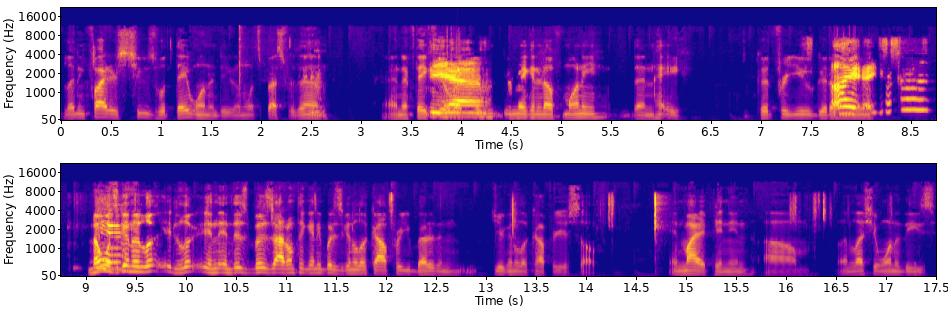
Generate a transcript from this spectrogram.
letting fighters choose what they want to do and what's best for them. And if they feel Yeah. like they're, they're making enough money, then hey, good for you. Good on I, you. I- No one's gonna look look in, in this business. I don't think anybody's gonna look out for you better than you're gonna look out for yourself, in my opinion. Um, unless you're one of these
